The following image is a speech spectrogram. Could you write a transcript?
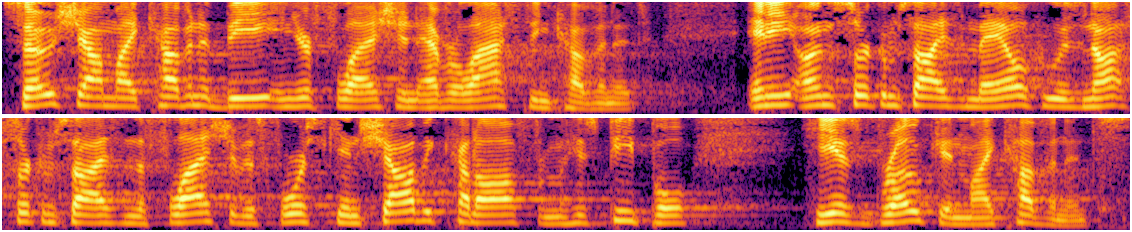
So shall my covenant be in your flesh, an everlasting covenant. Any uncircumcised male who is not circumcised in the flesh of his foreskin shall be cut off from his people. He has broken my covenant.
